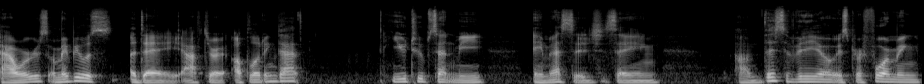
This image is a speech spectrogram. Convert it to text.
hours, or maybe it was a day after uploading that, YouTube sent me a message saying, um, This video is performing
